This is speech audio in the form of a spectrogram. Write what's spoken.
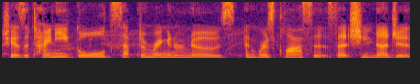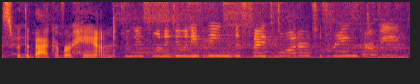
She has a tiny gold septum ring in her nose and wears glasses that she nudges with the back of her hand. Do you guys want to do anything besides water to drink? Are we? Um,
